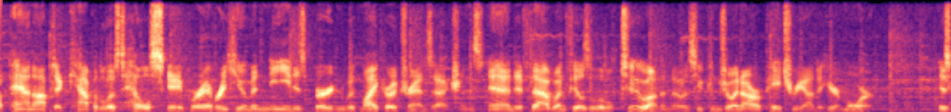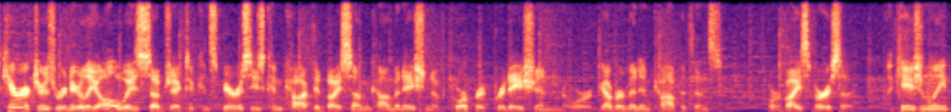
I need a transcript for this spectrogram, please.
a panoptic capitalist hellscape where every human need is burdened with microtransactions, and if that one feels a little too on the nose, you can join our Patreon to hear more. His characters were nearly always subject to conspiracies concocted by some combination of corporate predation or government incompetence, or vice versa. Occasionally,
